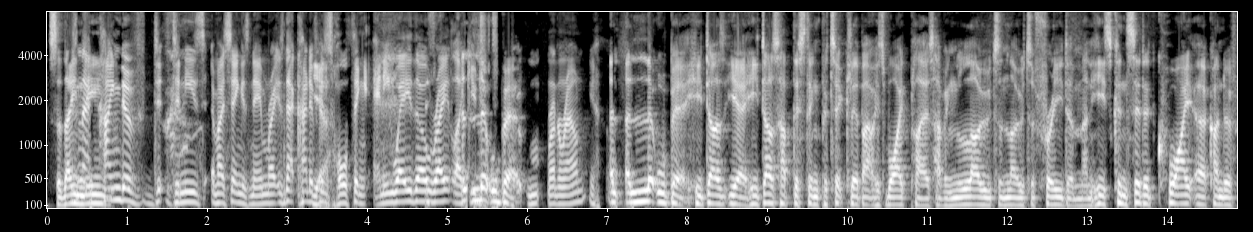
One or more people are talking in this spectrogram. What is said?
So they Isn't need. kind of D- Diniz, am I saying his name right? Isn't that kind of yeah. his whole thing anyway, though, right? Like a you little bit run around? Yeah. A, a, little bit. He does. Yeah. He does have this thing, particularly about his wide players having loads and loads of freedom. And he's considered quite a kind of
